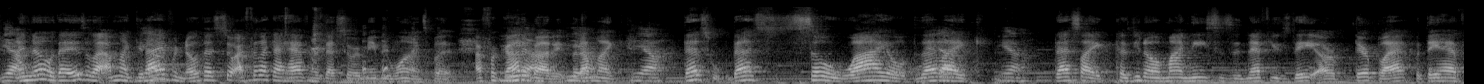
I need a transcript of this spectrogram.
yeah. I know that is a lot. I'm like, did I ever know that story? I feel like I have heard that story maybe once, but I forgot Yeah, about it. But yeah, I'm like, yeah. that's that's so wild. That yeah, like yeah. That's like because you know my nieces and nephews they are they're black but they have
